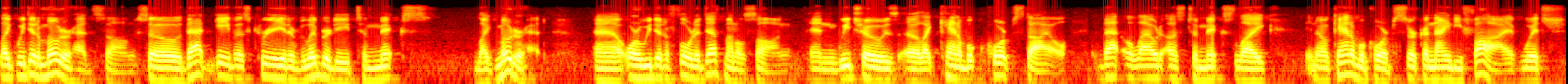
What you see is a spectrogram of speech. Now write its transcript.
like we did a Motorhead song. So that gave us creative liberty to mix like Motorhead. Uh, or we did a Florida death metal song and we chose uh, like Cannibal Corpse style. That allowed us to mix like, you know, Cannibal Corpse circa 95, which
